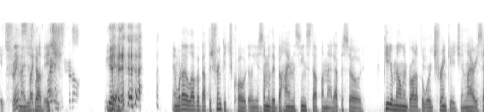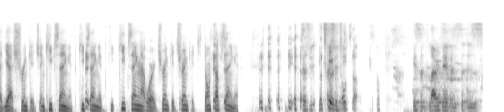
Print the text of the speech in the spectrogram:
It shrinks And I just like love a it. frightened turtle. Yeah. And what I love about the shrinkage quote, uh, you know, some of the behind the scenes stuff on that episode, Peter Mehlman brought up the word shrinkage, and Larry said, "Yes, shrinkage," and keep saying it, keep saying it, keep- keep saying that word, shrinkage, shrinkage. Don't stop saying it. Yeah, Such That's good. Don't stop. He's the Larry David is, is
